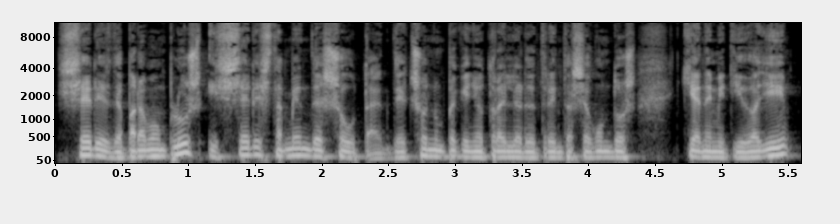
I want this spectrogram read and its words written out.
series de Paramount Plus y series también de Showtime. De hecho, en un pequeño tráiler de 30 segundos que han emitido allí,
